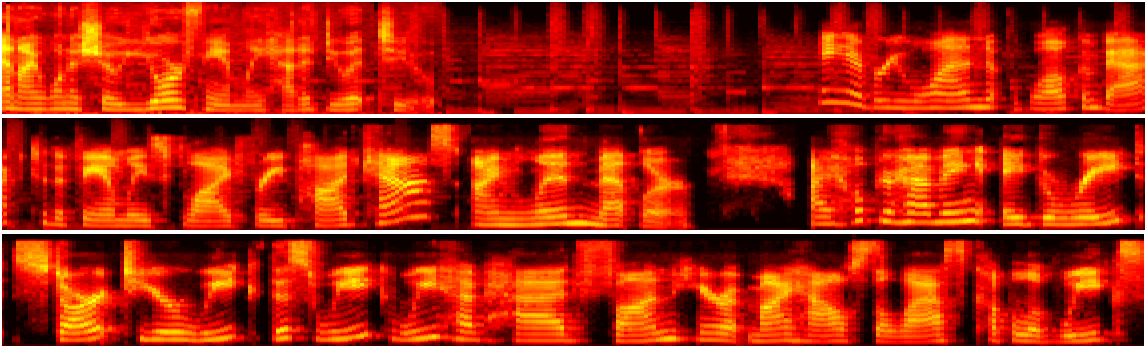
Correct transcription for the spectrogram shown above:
and I want to show your family how to do it too. Hey everyone, welcome back to the Families Fly Free podcast. I'm Lyn Mettler. I hope you're having a great start to your week this week. We have had fun here at my house the last couple of weeks.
